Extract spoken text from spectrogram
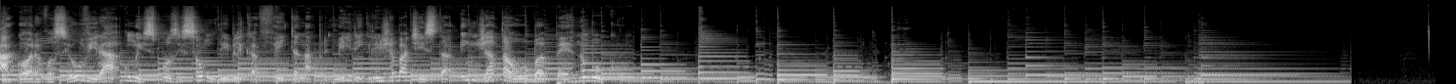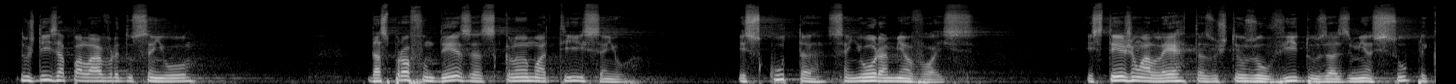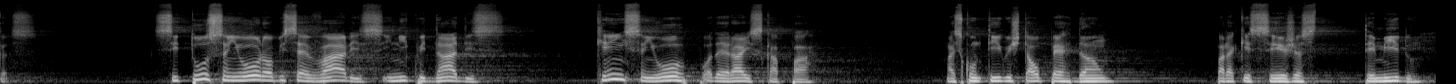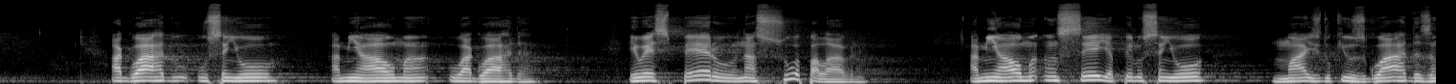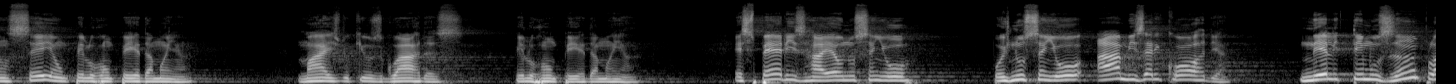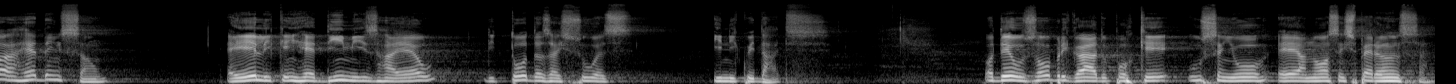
Agora você ouvirá uma exposição bíblica feita na Primeira Igreja Batista em Jataúba, Pernambuco. Nos diz a palavra do Senhor: Das profundezas clamo a ti, Senhor. Escuta, Senhor, a minha voz. Estejam alertas os teus ouvidos às minhas súplicas. Se tu, Senhor, observares iniquidades, quem, Senhor, poderá escapar? Mas contigo está o perdão, para que sejas temido. Aguardo o Senhor, a minha alma o aguarda. Eu espero na Sua palavra. A minha alma anseia pelo Senhor mais do que os guardas anseiam pelo romper da manhã mais do que os guardas pelo romper da manhã. Espere Israel no Senhor, pois no Senhor há misericórdia, nele temos ampla redenção. É Ele quem redime Israel de todas as suas iniquidades. Ó oh Deus, obrigado porque o Senhor é a nossa esperança.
